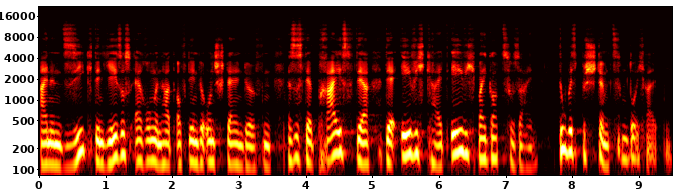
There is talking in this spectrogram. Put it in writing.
einen Sieg, den Jesus errungen hat, auf den wir uns stellen dürfen. Das ist der Preis der, der Ewigkeit, ewig bei Gott zu sein. Du bist bestimmt zum Durchhalten.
